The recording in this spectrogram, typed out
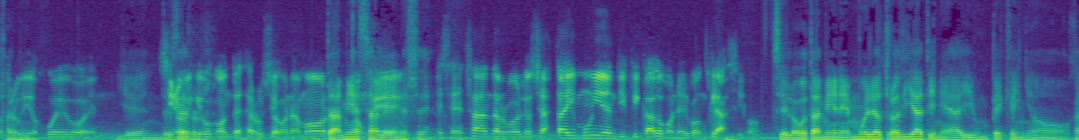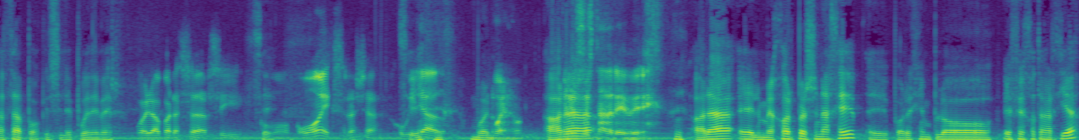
otro También. videojuego en... Y en Si Desde no me Ru- equivoco, en Desde Rusia con Amor. También sale en ese. Es en Thunderbolt, o sea, está ahí muy identificado con el Bond clásico. Sí, luego también en Muere otro día tiene ahí un pequeño gazapo que se le puede ver. Vuelve a aparecer, sí, Sí. Como, como extra ya, jubilado. Sí. Bueno, Bueno, ahora, eso está adrede. ahora el mejor personaje, eh, por ejemplo, FJ García.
